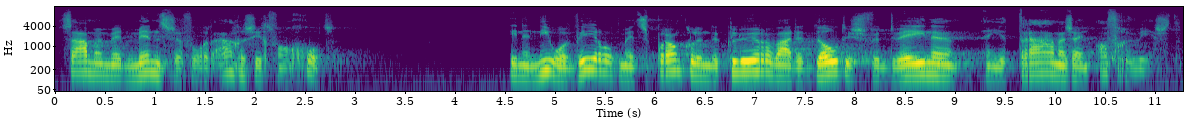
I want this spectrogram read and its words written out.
Samen met mensen voor het aangezicht van God. In een nieuwe wereld met sprankelende kleuren waar de dood is verdwenen en je tranen zijn afgewist.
